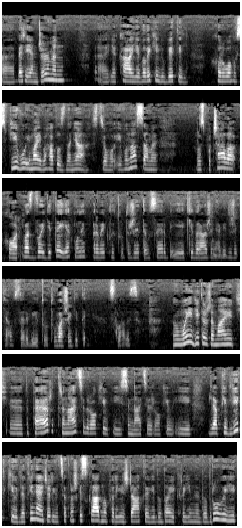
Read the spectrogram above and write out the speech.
German, е, яка є великий любитель хорового співу і має багато знання з цього. І вона саме розпочала хор. У вас двоє дітей. Як вони привикли тут жити у Сербії? Які враження від життя в Сербії тут у ваших дітей склалися? Ну, Мої діти вже мають е, тепер 13 років і 17 років. І для підлітків, для тінейджерів це трошки складно переїжджати від одної країни до другої,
